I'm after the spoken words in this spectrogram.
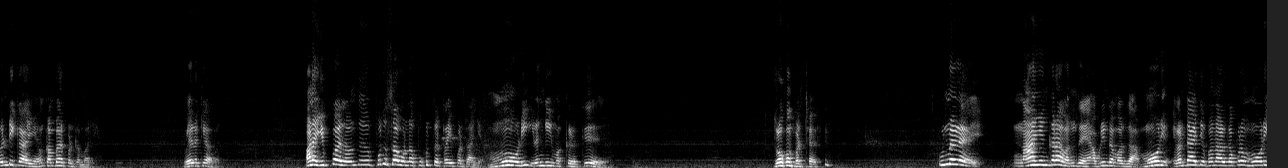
வெண்டிக்காயும் கம்பேர் பண்ணுற மாதிரி. வேலைக்கே ஆகாது ஆனால் இப்போ இதை வந்து புதுசாக ஒன்றை புகுத்த ட்ரை பண்ணுறாங்க மோடி இலங்கை மக்களுக்கு துரோகம் பண்ணிட்டார் உண்மையில் நான் எங்கடா வந்தேன் அப்படின்ற மாதிரி தான் மோடி ரெண்டாயிரத்தி பதினாலுக்கு அப்புறம் மோடி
